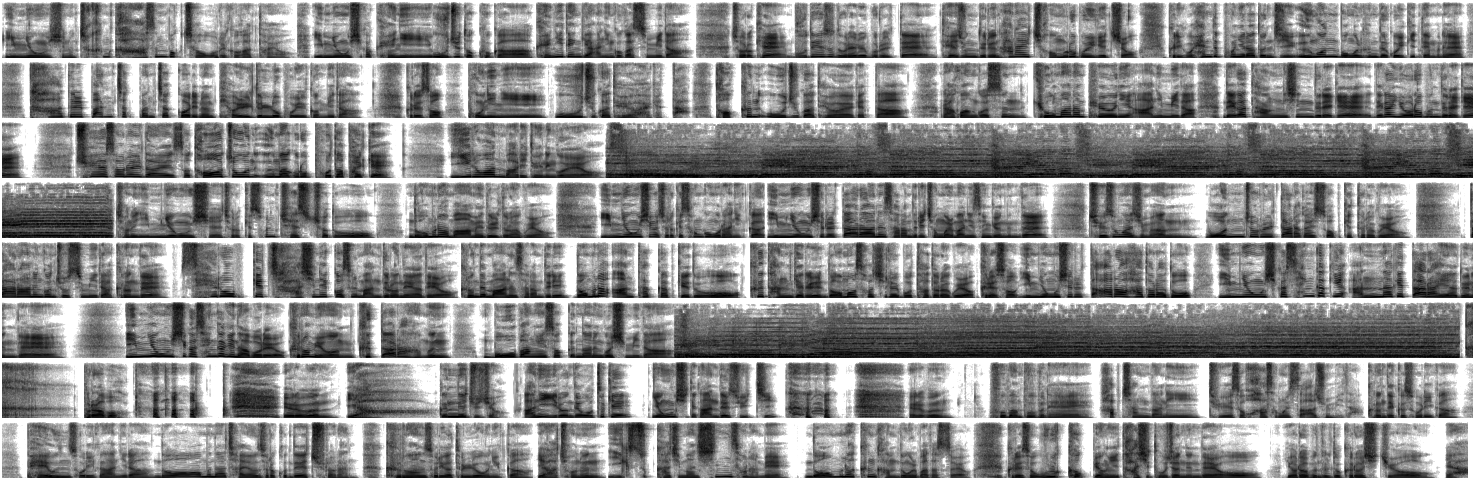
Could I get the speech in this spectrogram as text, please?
임영웅 씨는 참 가슴 벅차 오를 것 같아요. 임영웅 씨가 괜히 우주 덕후가 괜히 된 게 아닌 것 같습니다. 저렇게 무대에서 노래를 부를 때 대중들은 하나의 점으로 보이겠죠. 그리고 핸드폰이라든지 응원봉을 흔들고 있기 때문에 다들 반짝반짝거리는 별들로 보일 겁니다. 그래서 본인이 우주가 되어야겠다. 더 큰 우주가 되어야겠다. 라고 한 것은 교만한 표현이 아닙니다. 내가 당신들에게, 내가 여러분들에게 최선을 다해서 더 좋은 음악으로 보답할게. 이러한 말이 되는 거예요. 저는 임영웅 씨의 저렇게 손 제스처도 너무나 마음에 들더라고요. 임영웅 씨가 저렇게 성공을 하니까 임영웅 씨를 따라하는 사람들이 정말 많이 생겼는데 죄송하지만 원조를 따라갈 수 없겠더라고요. 따라하는 건 좋습니다. 그런데 새롭게 자신의 것을 만들어내야 돼요. 그런데 많은 사람들이 너무나 안타깝게도 그 단계를 넘어서지를 못하더라고요. 그래서 임영웅 씨를 따라 하더라도 임영웅 씨가 생각이 안 나게 따라해야 되는데 임영웅 씨가 생각이 나버려요. 그러면 그 따라함은 모방에서 끝나는 것입니다. 브라보. 여러분, 야 끝내주죠. 아니, 이런데 어떻게 영웅 시대가 안 될 수 있지? 여러분, 후반 부분에 합창단이 뒤에서 화성을 쏴줍니다. 그런데 그 소리가 배운 소리가 아니라 너무나 자연스럽고 내추럴한 그러한 소리가 들려오니까 야 저는 익숙하지만 신선함에 너무나 큰 감동을 받았어요. 그래서 울컥병이 다시 도졌는데요. 여러분들도 그러시죠? 야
